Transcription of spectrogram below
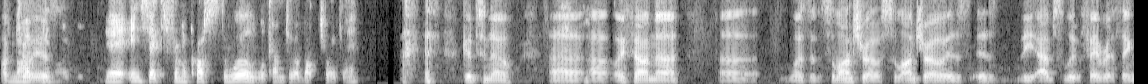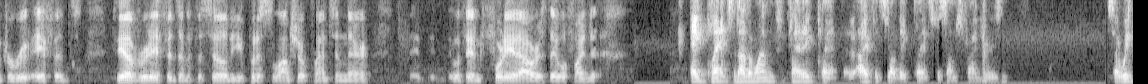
Bok choy is Yeah, insects from across the world will come to a bok choy plant. good to know. Uh, uh, I found uh, uh, was it cilantro? Cilantro is is the absolute favorite thing for root aphids. If you have root aphids in a facility, you put a cilantro plant in there. Within 48 hours, they will find it. Eggplant's another one. If you plant eggplant, aphids love eggplants for some strange reason. So we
